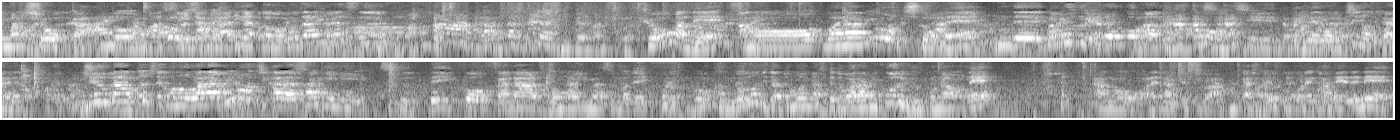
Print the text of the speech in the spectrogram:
げましょうかどうも暑い中ありがとうございます今日はね、あのー、わらび餅とね、で、ごぶ漬のご飯と、ペペロンチーノって書いてる。順番としてこのわらび餅から先に作っていこうかなと思いますので、これよくご存知だと思いますけど、わらび粉という粉をね、あのあれなんですわ、昔はよくこれ家庭でね。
